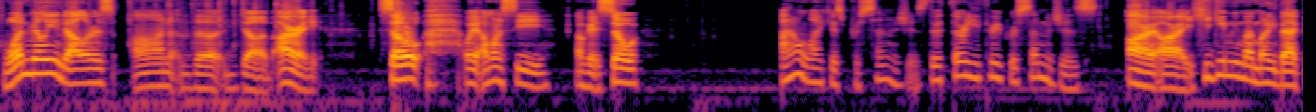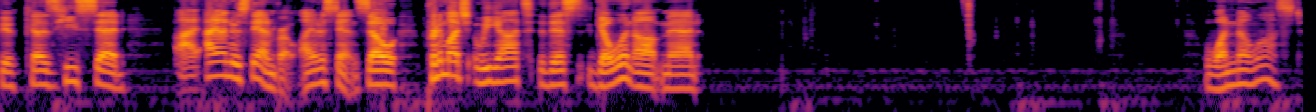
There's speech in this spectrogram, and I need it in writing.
one million dollars on the dub. All right. So, wait. I want to see. Okay, so I don't like his percentages. They're 33 percentages. Alright, alright. He gave me my money back because he said, I, I understand, bro. I understand. So, pretty much, we got this going up, man. One no lost.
